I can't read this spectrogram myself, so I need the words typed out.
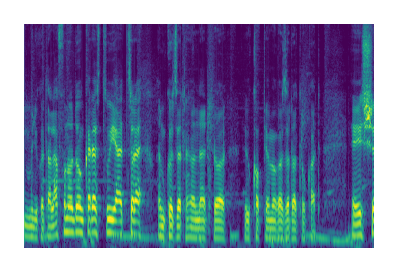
mondjuk a telefonodon keresztül játsza le, hanem közvetlenül a netről ő kapja meg az adatokat. És,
